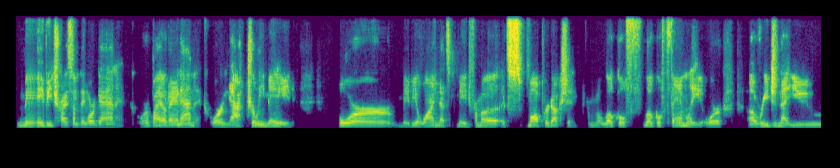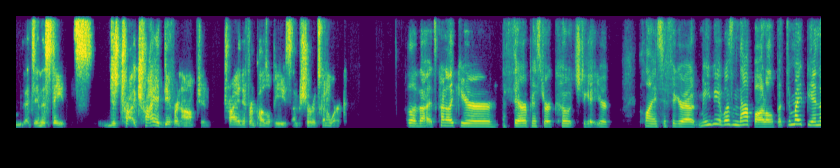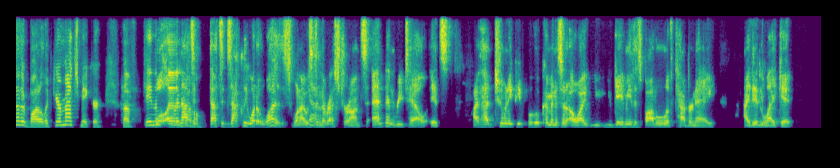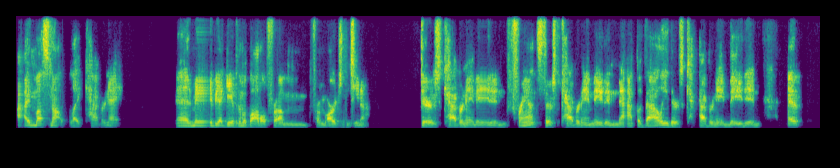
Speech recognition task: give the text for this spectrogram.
Maybe try something organic or biodynamic or naturally made, or maybe a wine that's made from a, a small production from a local local family or a region that you that's in the states. Just try try a different option. Try a different puzzle piece. I'm sure it's going to work. I love that. It's kind of like you're a therapist or a coach to get your clients to figure out maybe it wasn't that bottle, but there might be another bottle. Like you're a matchmaker of getting well, and that's that's exactly what it was when I was yeah. in the restaurants and in retail. It's I've had too many people who come in and said, "Oh, I you, you gave me this bottle of Cabernet. I didn't like it. I must not like Cabernet." And maybe I gave them a bottle from from Argentina. There's Cabernet made in France. There's Cabernet made in Napa Valley. There's Cabernet made in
